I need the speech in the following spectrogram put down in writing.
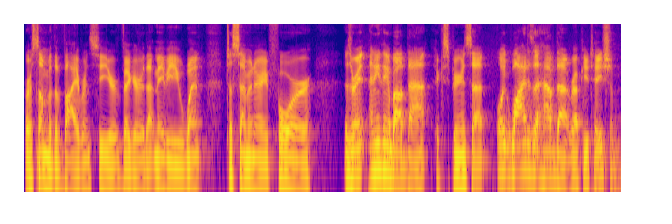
or some of the vibrancy or vigor that maybe you went to seminary for. Is there anything about that experience that like why does it have that reputation?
